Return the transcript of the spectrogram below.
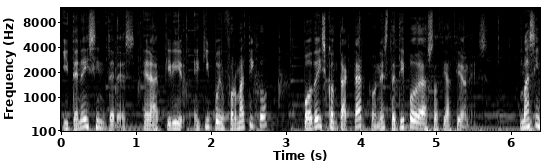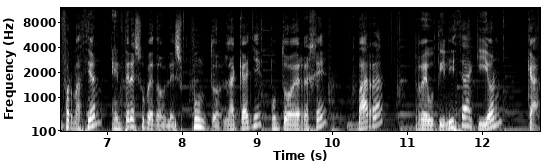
y tenéis interés en adquirir equipo informático, podéis contactar con este tipo de asociaciones. Más información en www.lacalle.org barra reutiliza-k.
